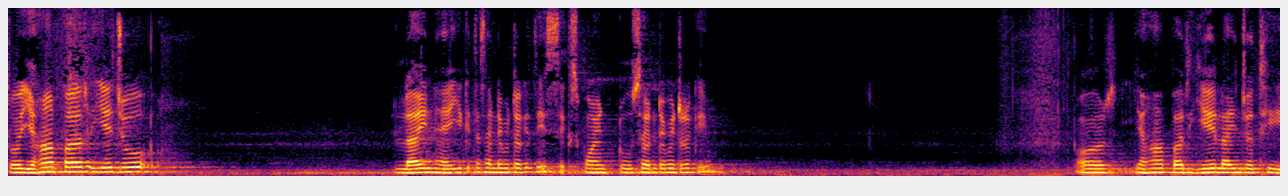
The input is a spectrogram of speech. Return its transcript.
तो यहाँ पर ये जो लाइन है, ये कितने सेंटीमीटर की थी? 6.2 सेंटीमीटर की। और यहाँ पर ये लाइन जो थी,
